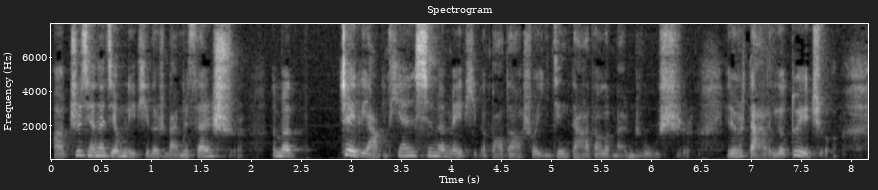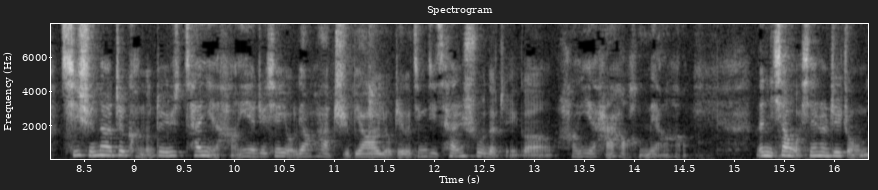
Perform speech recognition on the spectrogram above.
啊，之前在节目里提的是百分之三十，那么。这两天新闻媒体的报道说已经达到了百分之五十，也就是打了一个对折。其实呢，这可能对于餐饮行业这些有量化指标、有这个经济参数的这个行业还好衡量哈。那你像我先生这种，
